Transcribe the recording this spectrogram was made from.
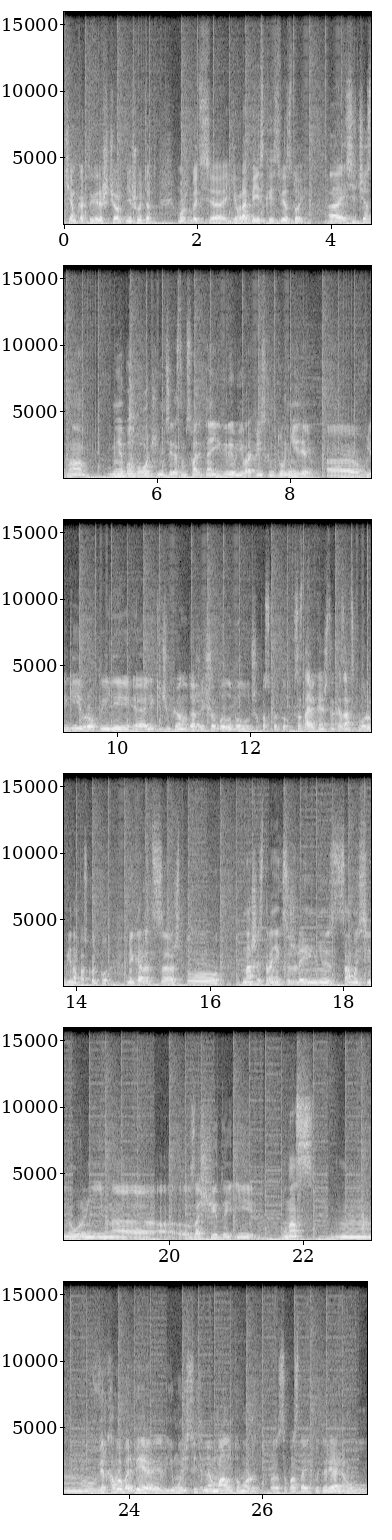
чем, как ты говоришь, черт не шутит, может быть э, европейской звездой? А, если честно, мне было бы очень интересно посмотреть на игры в европейском турнире, э, в Лиге Европы или э, Лиге Чемпионов даже еще было бы лучше, поскольку в составе, конечно, казанского Рубина, поскольку мне кажется, что в нашей стране, к сожалению, не самый сильный уровень именно защиты, и у нас в верховой борьбе ему действительно мало кто может э, сопоставить какую-то реальную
